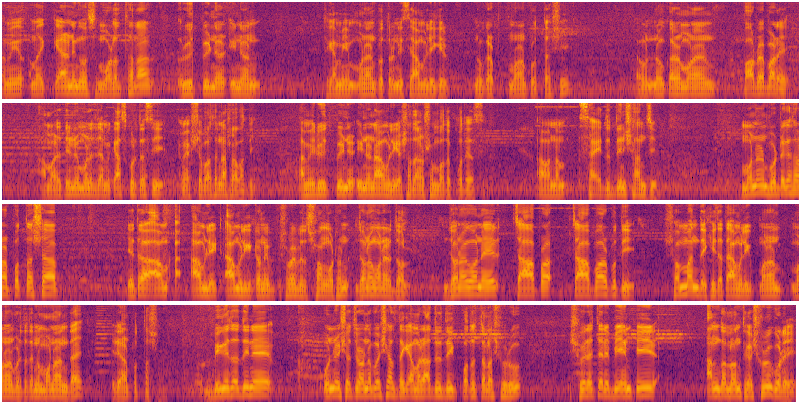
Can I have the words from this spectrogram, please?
আমি আমাদের কেরানীগঞ্জ মডেল থানার রুদপির ইউনিয়ন থেকে আমি মনোনয়নপত্র নিয়েছি, আওয়ামী লীগের নৌকার মনোনয়ন প্রত্যাশী। এবং নৌকার মনোনয়ন পাওয়ার ব্যাপারে আমার তৃণমূলে যে আমি কাজ করতেছি, আমি একশো পার্সেন্ট আশাবাদী আমি রুদপির ইউনিয়ন আওয়ামী লীগের সাধারণ সম্পাদক পদে আছি। আমার নাম সাইদুদ্দিন সানজিব। মনোনয়ন বোর্ডের কাছে আমার প্রত্যাশা, যেহেতু আওয়াম- লীগ, আওয়ামী লীগ একটা অনেক সর্ববৃহৎ সংগঠন, জনগণের দল। জনগণের চা চা পাওয়ার প্রতি সম্মান দেখি যাতে আওয়ামী লীগ মনোনয়ন মনোনয়ন যাতে মনোনয়ন দেয় এটি আমার প্রত্যাশা বিগত দিনে উনিশশো চুরানব্বই সাল থেকে আমার রাজনৈতিক পথ চলা শুরু স্বৈরাচারী বিএনপির আন্দোলন থেকে শুরু করে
